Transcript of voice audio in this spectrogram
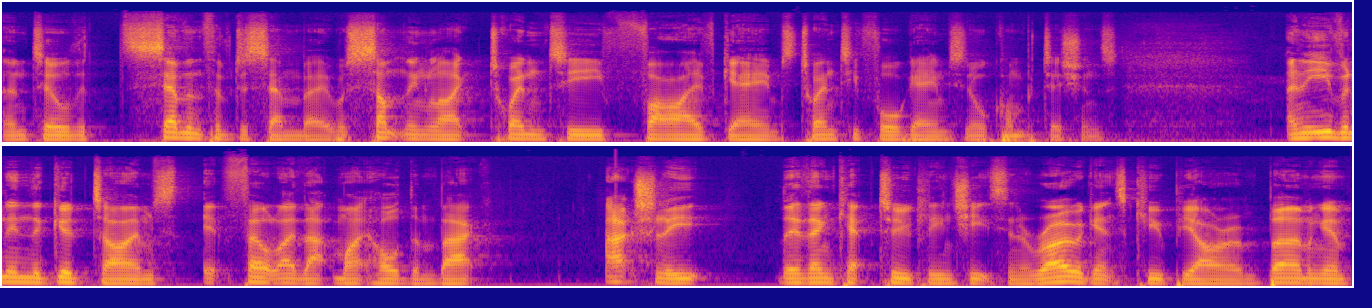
until the 7th of December. It was something like 25 games, 24 games in all competitions. And even in the good times, it felt like that might hold them back. Actually, they then kept two clean sheets in a row against QPR and Birmingham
